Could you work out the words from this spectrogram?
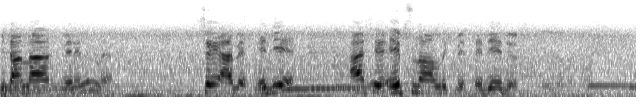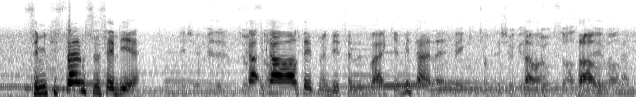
Bir tane daha verelim mi? Şey abi hediye. Her şey hepsini aldık biz. Hediye ediyoruz. Simit ister misiniz hediye? Teşekkür ederim. Çok Ka- sağ olun. kahvaltı etmediyseniz belki. Bir tane. Peki çok teşekkür ederim. Tamam. Çok sağ olun. Sağ olun Eyvallah. efendim.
